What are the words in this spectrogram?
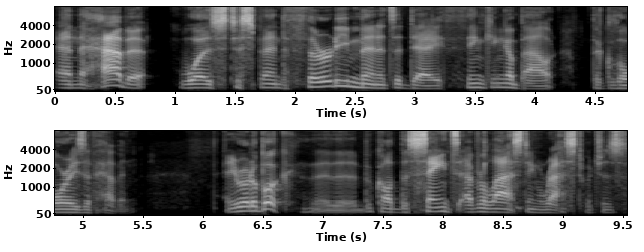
And the habit was to spend 30 minutes a day thinking about the glories of heaven. And he wrote a book uh, called The Saints' Everlasting Rest, which is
